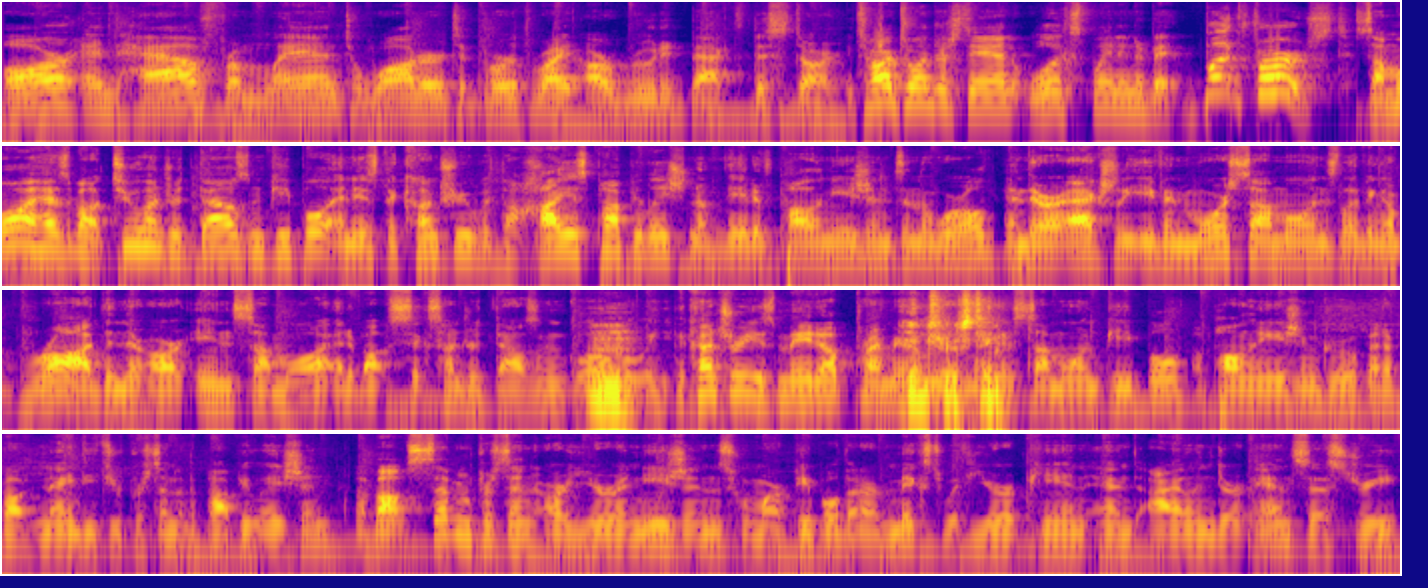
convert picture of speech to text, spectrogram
are and have, from land to water to birthright, are rooted back to the start. It's hard to understand, we'll explain in a bit. But first, Samoa has about 200,000 people and is the country with the highest population of native Polynesians in the world, and there are actually even more Samoans living abroad than there are in Samoa at about 600,000 globally. Hmm. The country is made up primarily of native Samoan people, a Polynesian group at about 92% of the population. About 7% are Euronesians, whom are people that are mixed with European and Islander ancestry,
